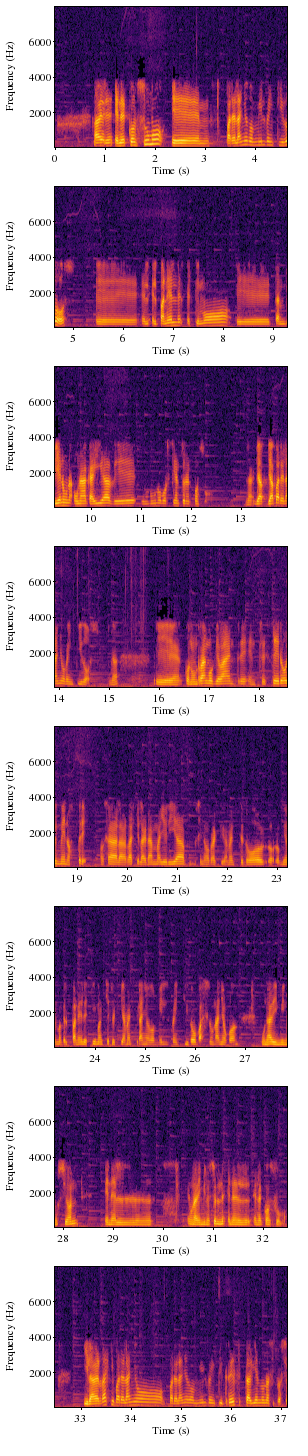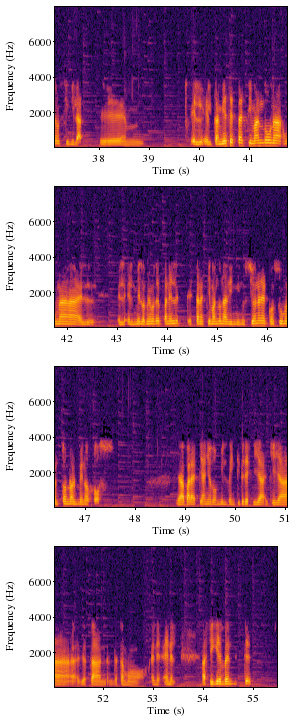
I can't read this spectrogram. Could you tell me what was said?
A ver, en el consumo, eh, para el año 2022, eh, el, panel estimó eh, también una, una, caída de un 1% en el consumo, ya, ya para el año 22, eh, con un rango que va entre, entre 0 y menos 3. O sea, la verdad es que la gran mayoría, si no prácticamente todos los, miembros del panel estiman que efectivamente el año 2022 va a ser un año con una disminución en el una disminución en el, en el consumo. Y la verdad es que para el año para el año 2023 se está viendo una situación similar. Eh, el, también se está estimando una, una el, el, los miembros del panel están estimando una disminución en el consumo en torno al menos 2 ya para este año 2023 que ya que ya ya están ya estamos en, en él así que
